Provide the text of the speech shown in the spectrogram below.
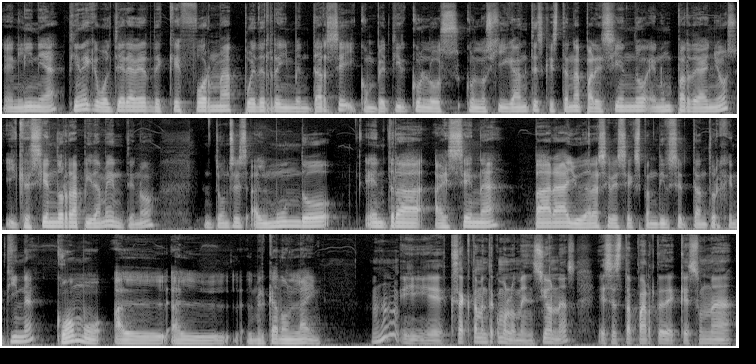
en línea, tiene que voltear a ver de qué forma puede reinventarse y competir con los, con los gigantes que están apareciendo en un par de años y creciendo rápidamente, ¿no? Entonces al mundo entra a escena para ayudar a CBC a expandirse tanto a Argentina como al, al mercado online. Y exactamente como lo mencionas, es esta parte de que es una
